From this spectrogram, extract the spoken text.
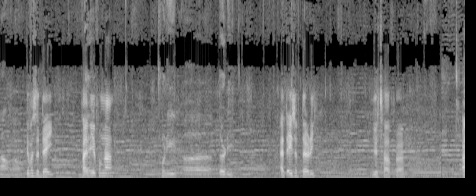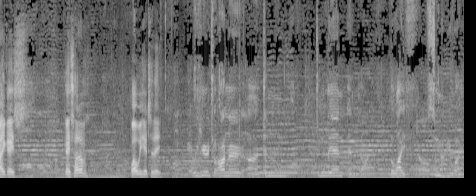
I don't know. Give us a date. Five years from now? 20, uh, 30. At the age of 30? You're tough, bro. Alright, guys. Guys, hold up. Why are we here today? We're here to honor uh, Jung, Jung Lian and uh, the wife, soon to be wife.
